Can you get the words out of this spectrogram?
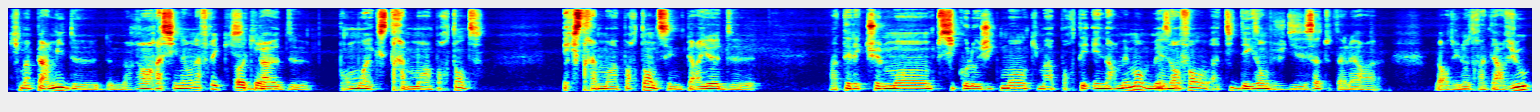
qui m'a permis de, de me réenraciner en Afrique. C'est une période pour moi extrêmement importante. Extrêmement importante. C'est une période euh, intellectuellement, psychologiquement qui m'a apporté énormément. Mes Mhm. enfants, à titre d'exemple, je disais ça tout à l'heure lors d'une autre interview.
